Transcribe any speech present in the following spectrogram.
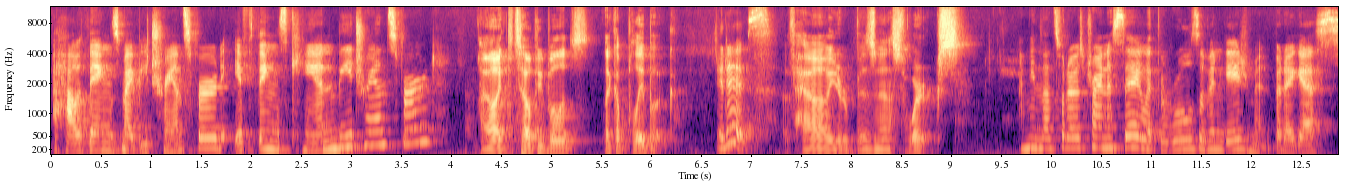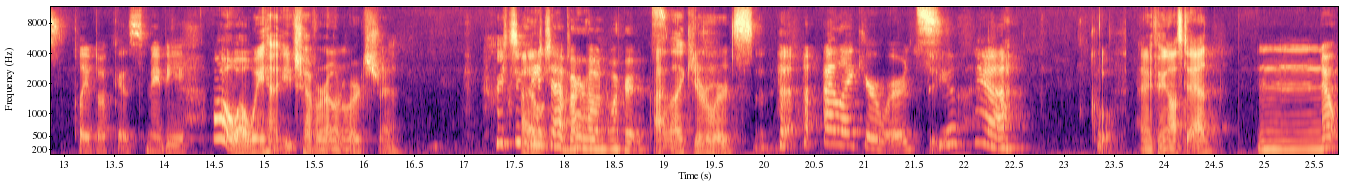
how things might be transferred, if things can be transferred. I like to tell people it's like a playbook It is. of how your business works. I mean, that's what I was trying to say with the rules of engagement, but I guess playbook is maybe Oh, well, we ha- each have our own words, Strand. we should I- each have our own words. I like your words. I like your words. Do you? Yeah. Cool. Anything else to add? Mm, no.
